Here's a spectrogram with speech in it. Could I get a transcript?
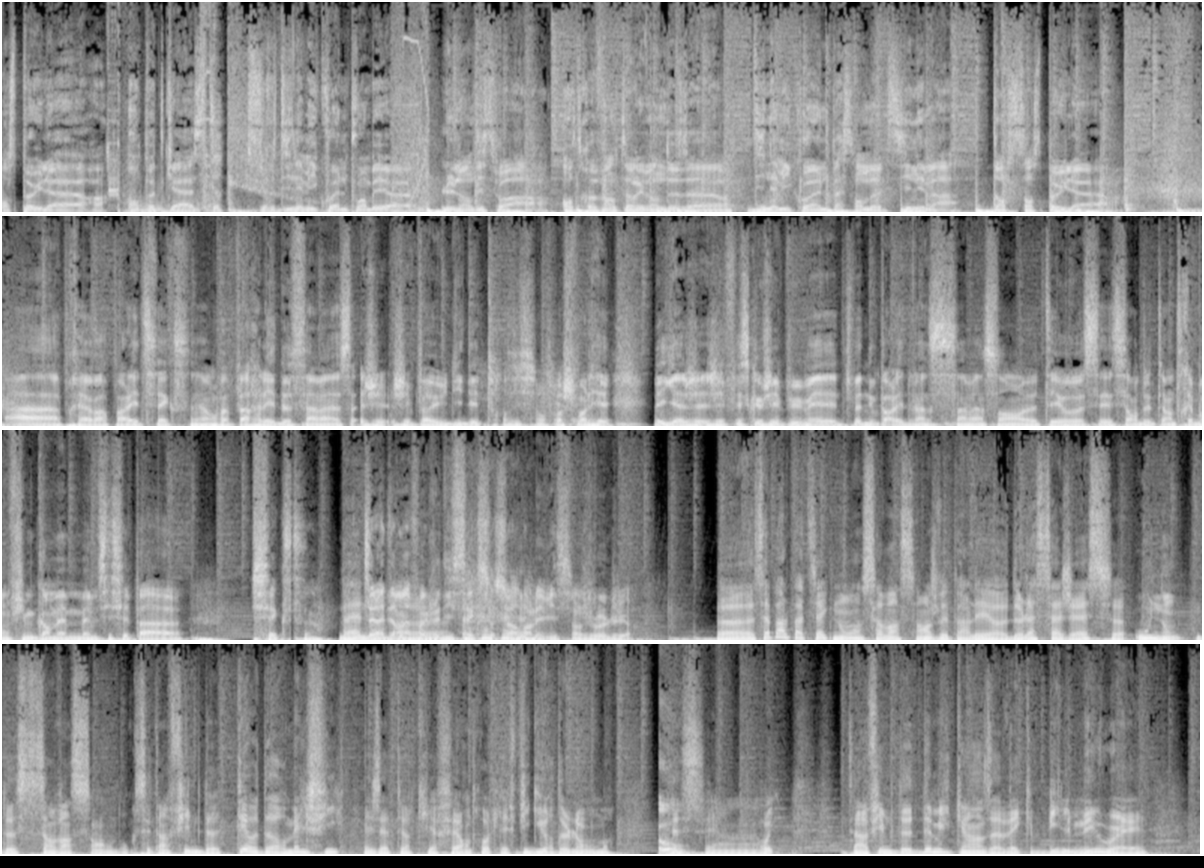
sans spoiler. En podcast sur dynamicone.be. Le lundi soir, entre 20h et 22h, Dynamic One passe en mode cinéma dans Sans spoiler. Ah, après avoir parlé de sexe, on va parler de Saint-Vincent. J'ai j'ai pas eu d'idée de transition. Franchement, les, les gars, j'ai fait ce que j'ai pu, mais tu vas nous parler de Vin- Saint-Vincent, euh, Théo. C'est sans doute un très bon film quand même, même si c'est pas euh, du sexe. Ben, C'est la dernière fois que je euh, dis sexe ce soir dans l'émission, je vous le jure. Euh, ça parle pas de sexe, non, Saint-Vincent. Je vais parler euh, de la sagesse euh, ou non de Saint-Vincent. Donc c'est un film de Théodore Melfi, réalisateur qui a fait entre autres Les Figures de l'ombre. Oh, C'est un, oui, c'est un film de 2015 avec Bill Murray,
